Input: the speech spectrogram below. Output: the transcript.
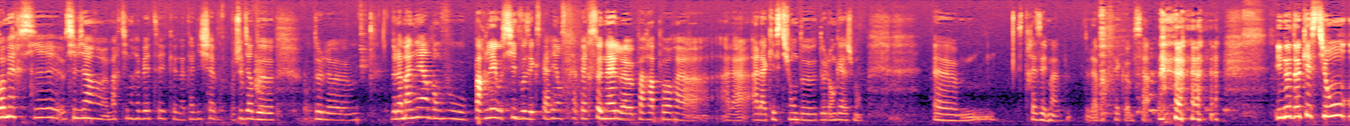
remercier aussi bien Martine Rébété que Nathalie Chèvre, je veux dire, de, de, le, de, la manière dont vous parlez aussi de vos expériences très personnelles euh, par rapport à, à, la, question de, l'engagement. Euh, c'est très aimable de l'avoir fait comme ça. une ou deux questions.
